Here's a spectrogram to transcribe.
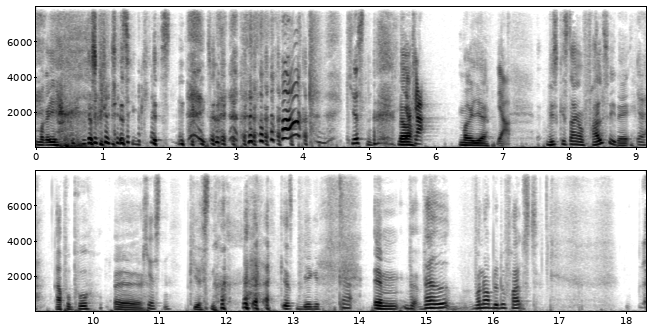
Maria, jeg skulle lige sige Kirsten. Kirsten. Nå, Jeg er klar. Maria, Ja, vi skal snakke om frelse i dag. Ja. Apropos øh, Kirsten. Kirsten. ja, Kirsten Birgit. Ja. Øhm, hvad, hvornår blev du frelst?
